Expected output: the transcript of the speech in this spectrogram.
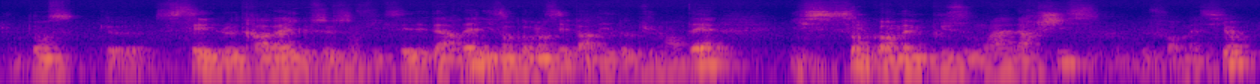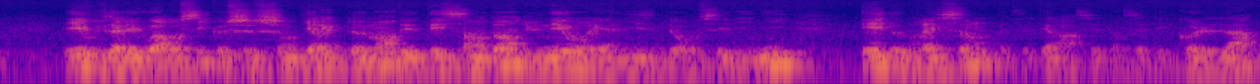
Je pense que c'est le travail que se sont fixés les Dardennes. Ils ont commencé par des documentaires ils sont quand même plus ou moins anarchistes de formation. Et vous allez voir aussi que ce sont directement des descendants du néoréalisme de Rossellini et de Bresson, etc. C'est dans cette école-là,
